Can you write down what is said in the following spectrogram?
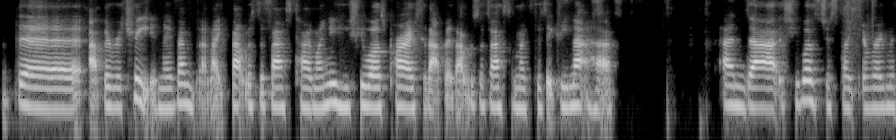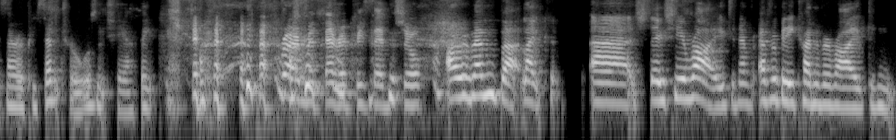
the at the retreat in November. Like that was the first time I knew who she was prior to that, but that was the first time I physically met her. And uh, she was just like aromatherapy central, wasn't she? I think Aromatherapy central. I remember like uh, so she arrived and everybody kind of arrived and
